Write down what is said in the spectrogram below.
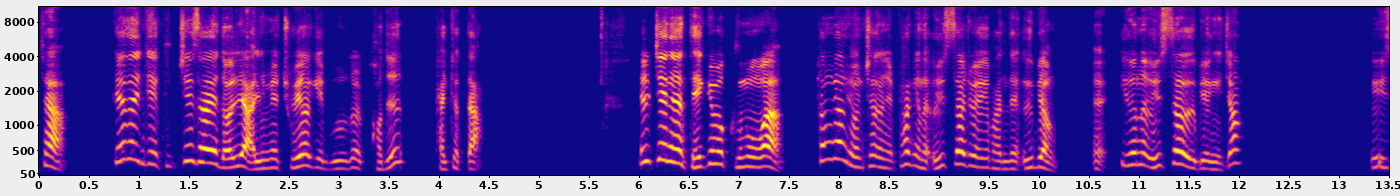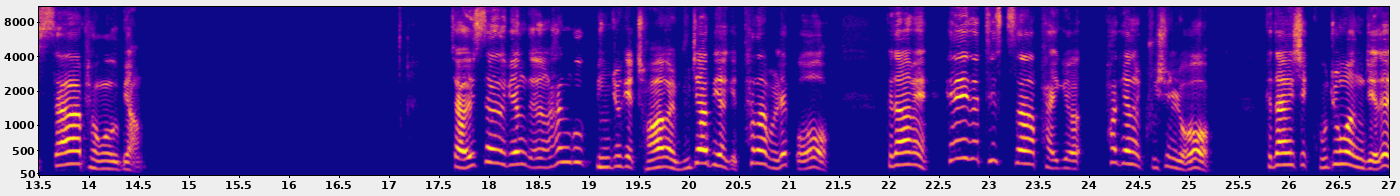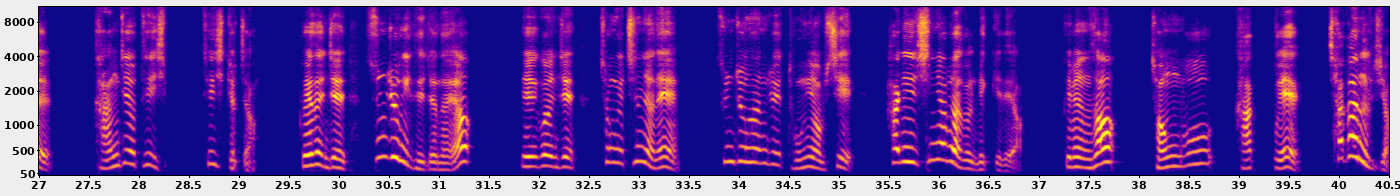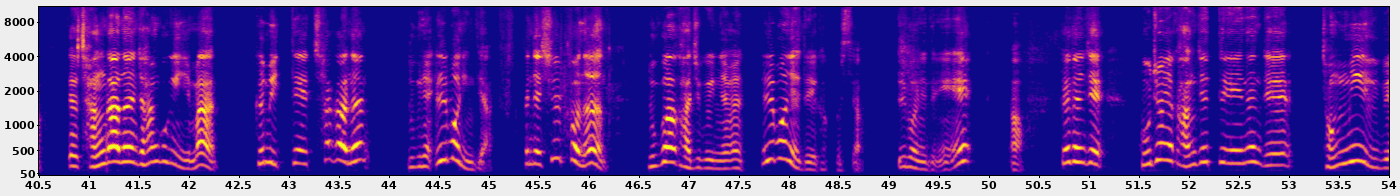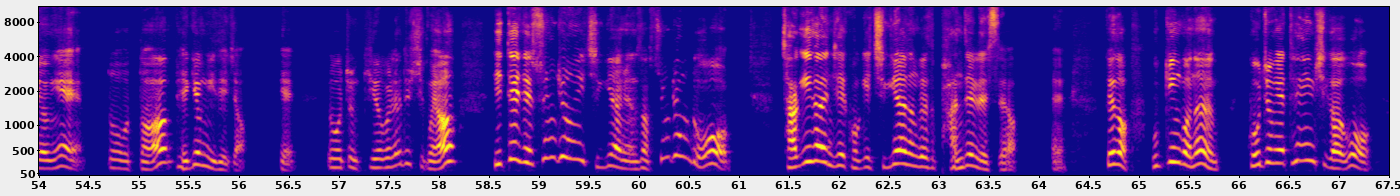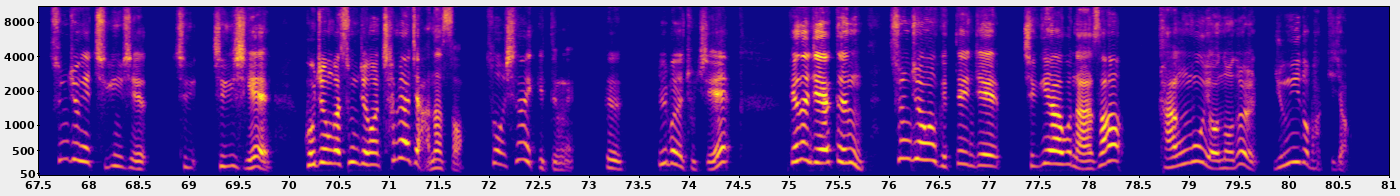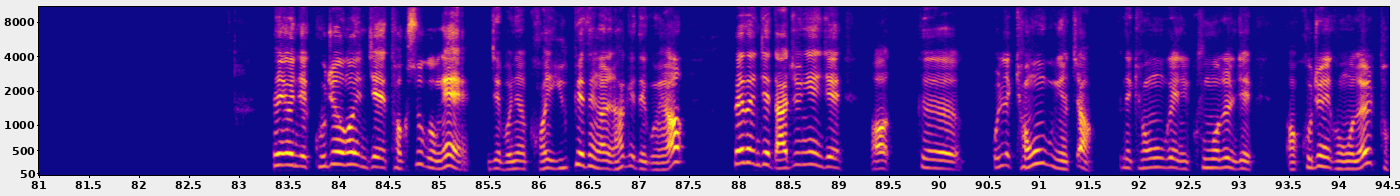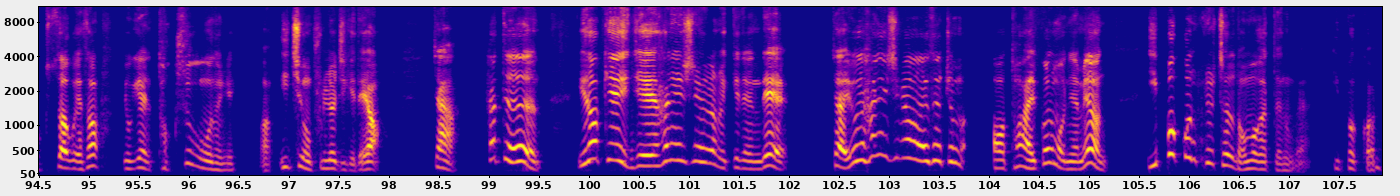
자, 그래서 이제 국제사회에 널리 알리며 조약의 무를 거듭 밝혔다. 일제는 대규모 규모와 혁명 경찰을 파견한 을사조약에 반대한 의병, 예, 이거는 을사의병이죠. 을사병호의병. 자, 을사의병 등 한국 민족의 저항을 무자비하게 탄압을 했고 그 다음에 헤이그 특사 발견, 파견을 구실로 그 당시 고종 황제를 강제로 퇴시, 퇴시켰죠. 그래서 이제 순종이 되잖아요. 그리고 이제 1907년에 순종 황제의 동의 없이 한일 신협약을 맺게 돼요. 그러면서 정부 각 부에 차관을 주죠. 그래서 장관은 이제 한국인이지만 그 밑에 차관은 누구냐 일본인데야. 근데 실권은 누가 가지고 있냐면 일본 애들이 갖고 있어요. 일본 애들이. 어. 그래서 이제 고종의 강제 때에는 이제 정미의병의 또 어떤 배경이 되죠. 예, 이거 좀 기억을 해두시고요. 이때 이제 순종이 즉위하면서 순종도 자기가 이제 거기 즉위하는 거에서 반대를 했어요. 예, 그래서 웃긴 거는 고종의 퇴임식하고 순종의 즉위식, 즉위식에 고종과 순종은 참여하지 않았어. 소 싫어했기 때문에 그 일본의 조치에. 그래서 이제 하여튼 순종은 그때 이제 즉위하고 나서 강무 연호를 융의도 바뀌죠. 그리고 이제 고종은 이제 덕수궁에 이제 뭐냐 거의 유폐 생활을 하게 되고요. 그래서 이제 나중에 이제 어 그 원래 경호궁이었죠. 근데 경호궁의 궁호를 이제 어, 고종의 궁호를 덕수하고 해서 여기가 덕수궁으로 이제 어, 2층으로 불려지게 돼요. 자, 하여튼 이렇게 이제 한일신명을 맺게 되는데 자 여기 한일신명에서 좀 어, 더알 건 뭐냐면 입법권조차도 넘어갔다는 거야. 입법권.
